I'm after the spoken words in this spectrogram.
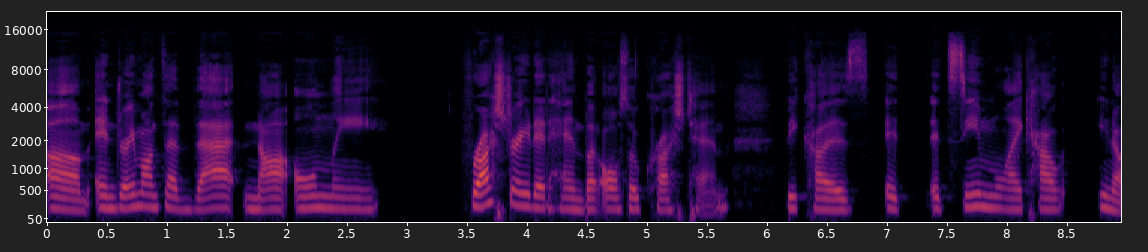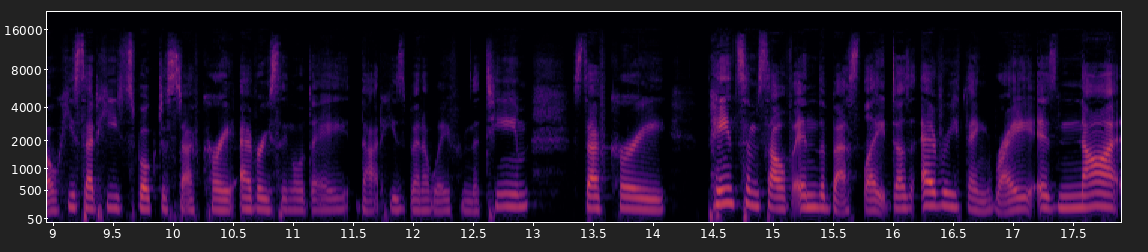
Um, and Draymond said that not only frustrated him but also crushed him because it it seemed like how you know, he said he spoke to Steph Curry every single day that he's been away from the team. Steph Curry paints himself in the best light, does everything right, is not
